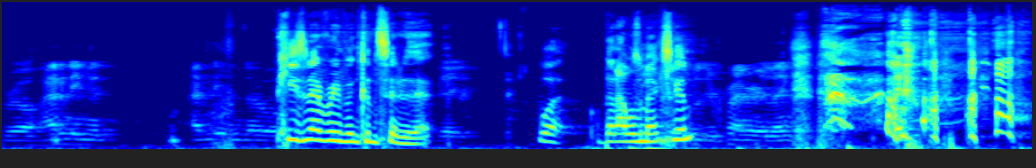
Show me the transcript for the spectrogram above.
Bro, I didn't even, I didn't even know He's never even considered that. What? That I was Mexican? was your primary language.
